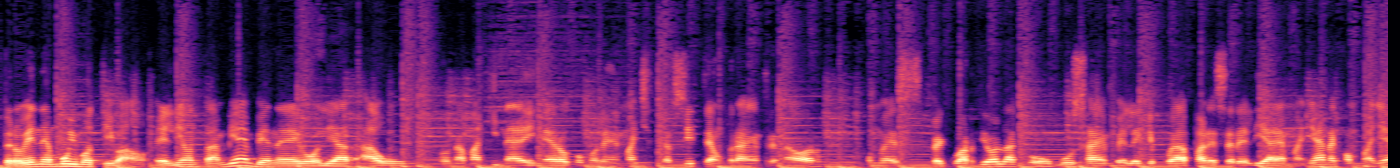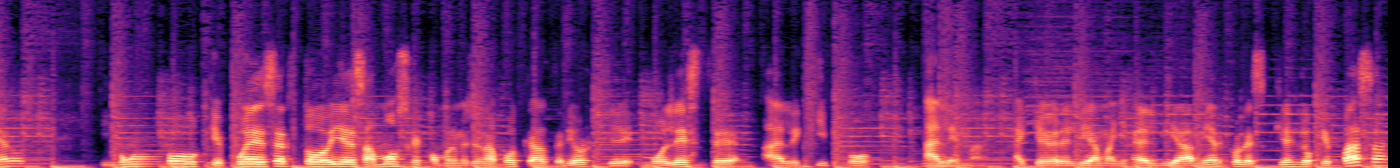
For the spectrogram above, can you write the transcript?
pero viene muy motivado. El Lyon también viene de golear a una máquina de dinero como es el Manchester City, a un gran entrenador como es Pep Guardiola, con un Musa Dembélé que puede aparecer el día de mañana, compañeros. Y un que puede ser todavía esa mosca, como le mencioné en el podcast anterior, que moleste al equipo alemán. Hay que ver el día, el día miércoles qué es lo que pasa.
